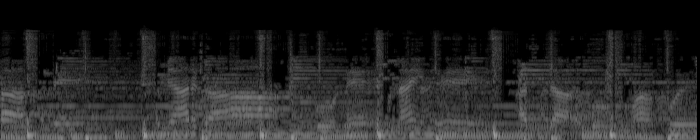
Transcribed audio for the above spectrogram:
ကအလေအများတကားကိုနဲ့နိုင်တဲ့အတ္တဘုံမှာကွယ်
